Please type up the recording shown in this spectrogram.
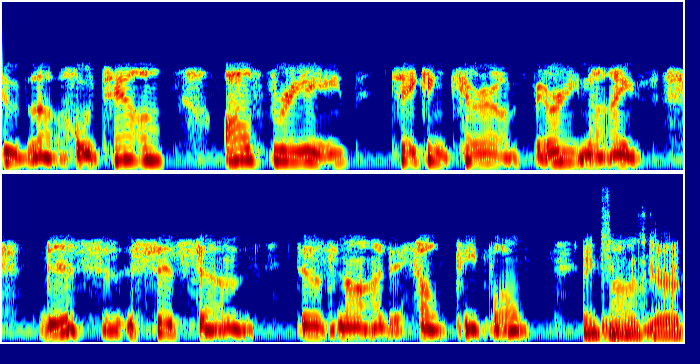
to the hotel, all free taken care of, very nice. This system does not help people. Thank you, Ms. Um, Garrett.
